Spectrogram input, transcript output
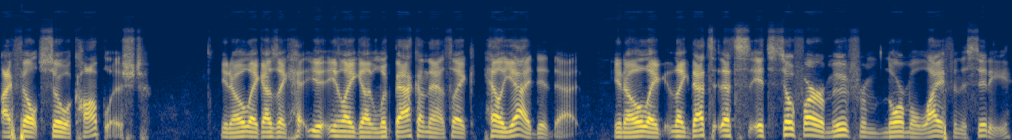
I felt so accomplished. You know, like I was like, you know, like I look back on that, it's like, hell yeah, I did that. You know, like like that's that's it's so far removed from normal life in the city.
